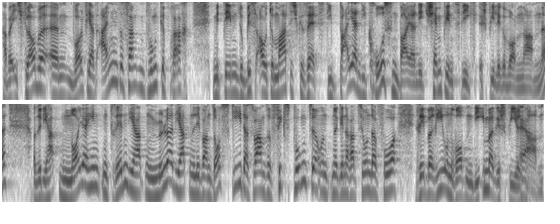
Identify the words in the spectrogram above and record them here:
Aber ich glaube, ähm, Wolfi hat einen interessanten Punkt gebracht, mit dem du bist automatisch gesetzt. Die Bayern, die großen Bayern, die Champions League-Spiele gewonnen haben. Ne? Also die hatten Neuer hinten drin, die hatten Müller, die hatten Lewandowski, das waren so Fixpunkte und eine Generation davor Ribery und Robben, die immer gespielt Ja. haben.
